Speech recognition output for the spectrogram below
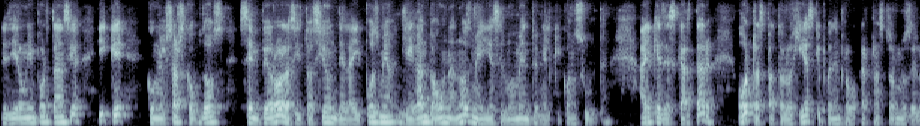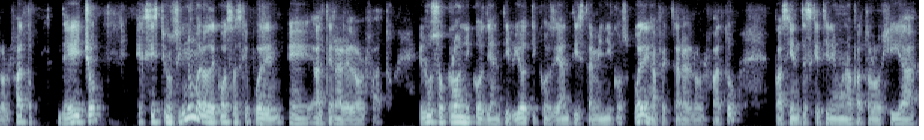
le dieron importancia y que con el SARS-CoV-2 se empeoró la situación de la hiposmia, llegando a una anosmia y es el momento en el que consultan. Hay que descartar otras patologías que pueden provocar trastornos del olfato. De hecho, existe un sinnúmero de cosas que pueden eh, alterar el olfato. El uso crónico de antibióticos, de antihistamínicos pueden afectar al olfato pacientes que tienen una patología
